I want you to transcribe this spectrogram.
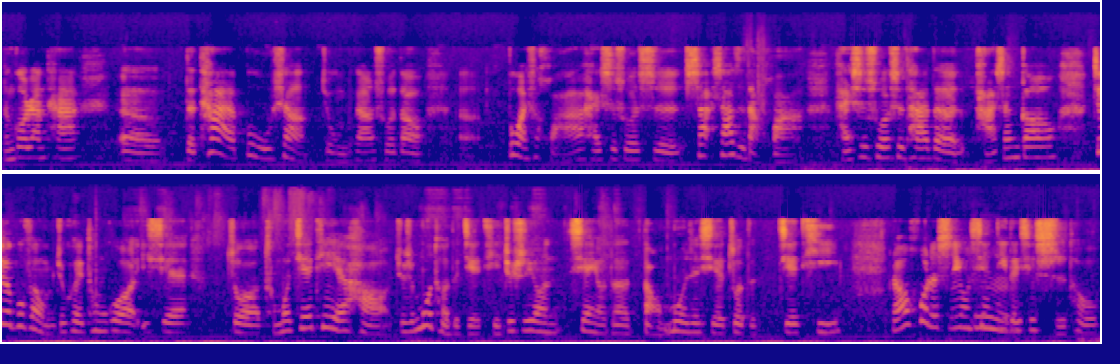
能够让它呃的踏步上，就我们刚刚说到呃。不管是滑，还是说是沙沙子打滑，还是说是它的爬山高，这个部分我们就会通过一些做土木阶梯也好，就是木头的阶梯，就是用现有的倒木这些做的阶梯，然后或者是用现地的一些石头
